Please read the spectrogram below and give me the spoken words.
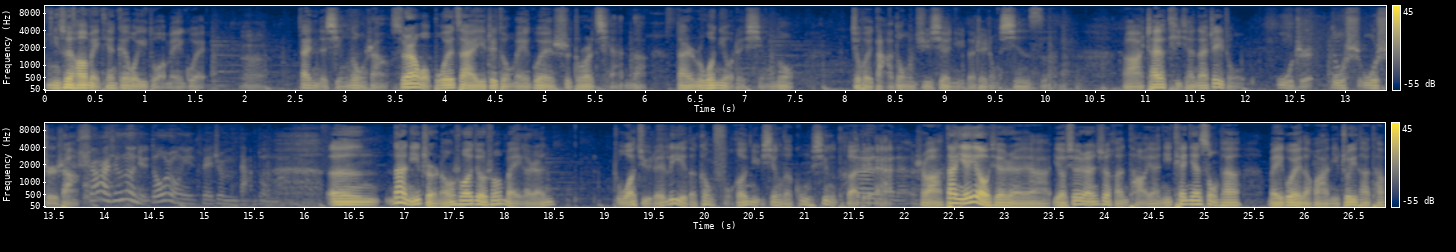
你最好每天给我一朵玫瑰。嗯，在你的行动上，虽然我不会在意这朵玫瑰是多少钱的，但是如果你有这行动，就会打动巨蟹女的这种心思，是吧？它就体现在这种物质、物实、物实上。十二星座女都容易被这么打动吗？嗯，那你只能说，就是说每个人，我举这例子更符合女性的共性特点，对对对是吧？但也有些人呀，有些人是很讨厌你天天送她玫瑰的话，你追她，她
